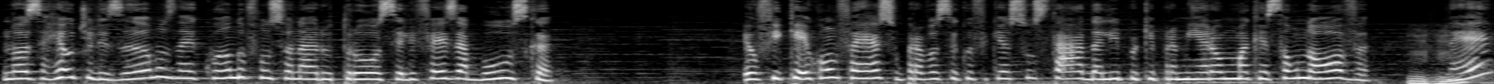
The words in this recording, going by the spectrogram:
Nós reutilizamos, né? Quando o funcionário trouxe, ele fez a busca. Eu fiquei, eu confesso para você que eu fiquei assustada ali, porque para mim era uma questão nova, uhum. né?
